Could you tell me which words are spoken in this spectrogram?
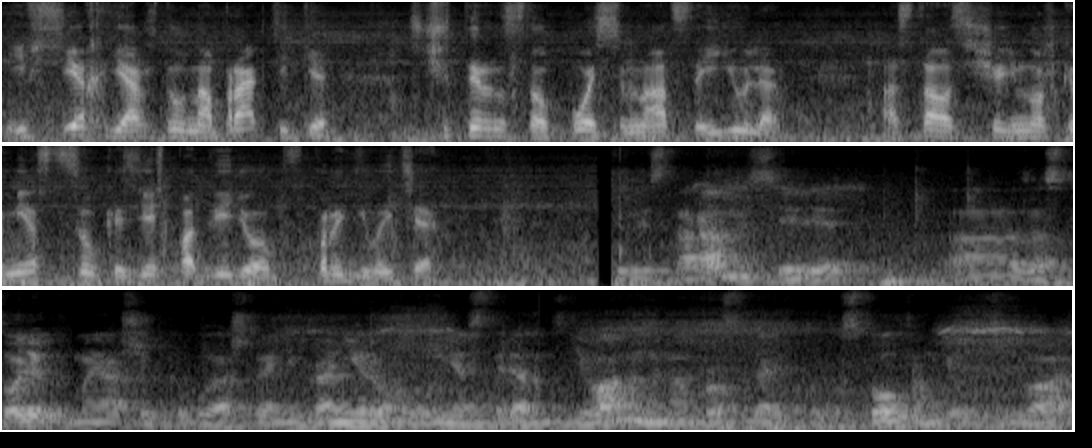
и всех я жду на практике с 14 по 17 июля. Осталось еще немножко мест, ссылка здесь под видео, впрыгивайте. В ресторан сели а, за столик. Моя ошибка была, что я не бронировал место рядом с диваном, и нам просто дали какой-то стол, там где вот эти два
